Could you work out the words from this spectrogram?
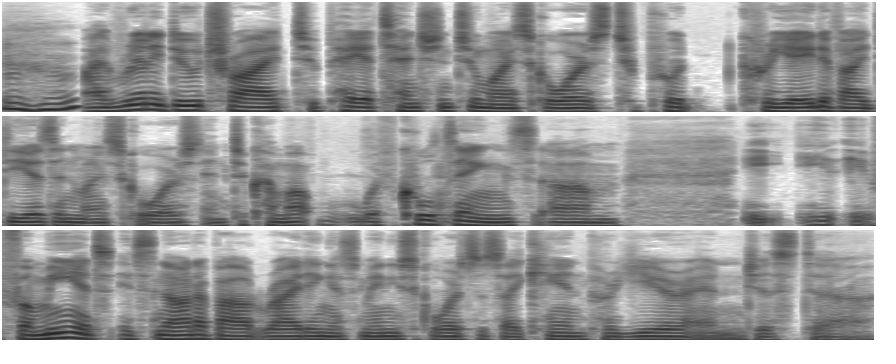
Mm-hmm. I really do try to pay attention to my scores, to put creative ideas in my scores, and to come up with cool things. Um, it, it, for me, it's it's not about writing as many scores as I can per year and just uh,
